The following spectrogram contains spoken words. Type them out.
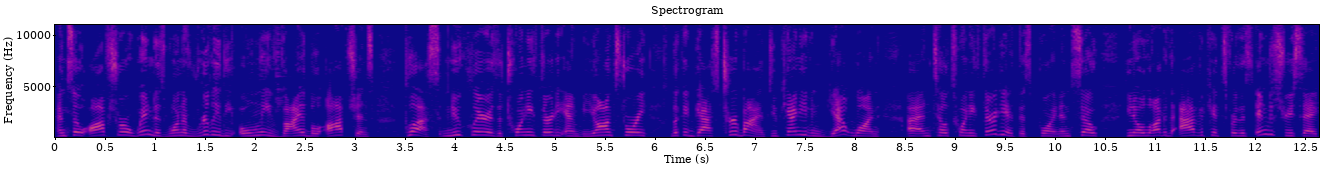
And so offshore wind is one of really the only viable options. Plus, nuclear is a 2030 and beyond story. Look at gas turbines. You can't even get one uh, until 2030 at this point. And so, you know, a lot of the advocates for this industry say,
